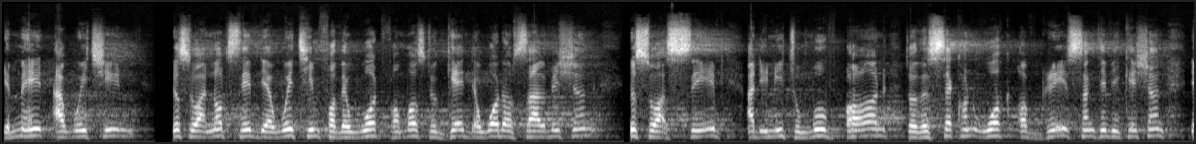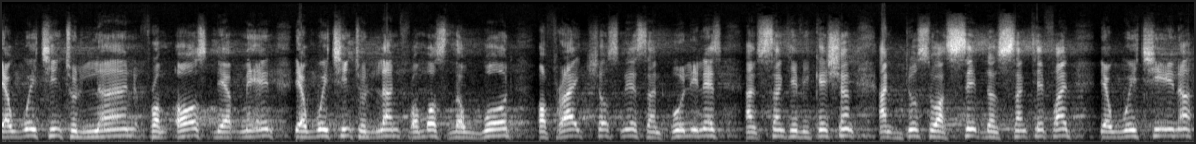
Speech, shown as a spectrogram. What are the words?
The men are waiting. Those who are not saved, they are waiting for the word from us to get the word of salvation. Those who are saved and they need to move on to the second work of grace, sanctification. They are waiting to learn from us, their men. They are waiting to learn from us the word of righteousness and holiness and sanctification. And those who are saved and sanctified, they are waiting. Uh,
